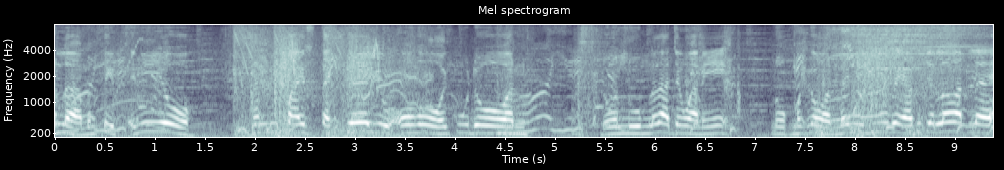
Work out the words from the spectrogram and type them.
นเหรอ มันติดไอ้นี่อยู่ ฉันมีไฟสเต็กเกอร์อยู่โอ้โหกูโดน โดนลุมแล้วล่ะจังหวะนี้ หลบมาก่อนไม่มีแววที่จะรอดเลย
